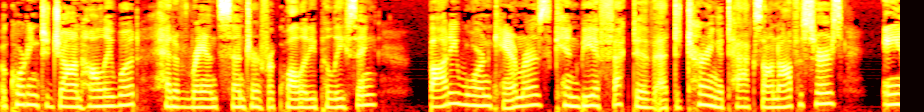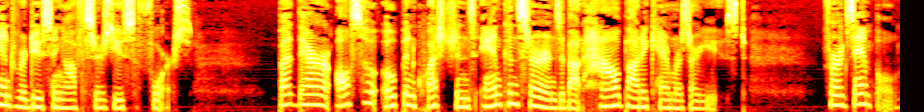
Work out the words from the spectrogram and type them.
According to John Hollywood, head of RAND's Center for Quality Policing, body worn cameras can be effective at deterring attacks on officers and reducing officers' use of force. But there are also open questions and concerns about how body cameras are used. For example,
